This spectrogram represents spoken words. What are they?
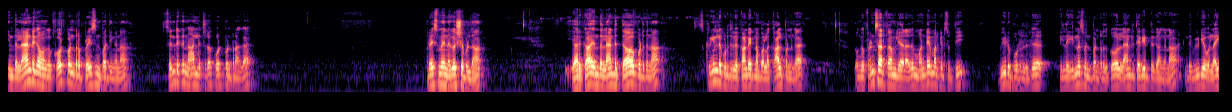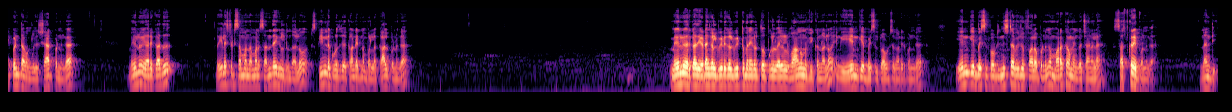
இந்த லேண்டுக்கு அவங்க கோட் பண்ணுற ப்ரைஸ்ன்னு பார்த்தீங்கன்னா சென்ட்டுக்கு நாலு லட்ச ரூபா கோட் பண்ணுறாங்க ப்ரைஸுமே நெகோஷியபிள் தான். யாருக்கா இந்த லேண்டு தேவைப்படுதுன்னா ஸ்க்ரீனில் கொடுத்துருக்க காண்டாக்ட் நம்பரில் கால் பண்ணுங்கள் உங்கள் ஃப்ரெண்ட்ஸ் ஆர் ஃபேமிலி யாராவது மண்டே மார்க்கெட் சுற்றி வீடு போடுறதுக்கு இல்லை இன்வெஸ்ட்மெண்ட் பண்ணுறதுக்கோ லேண்டு தேடிட்டு இருக்காங்கன்னா இந்த வீடியோவை லைக் பண்ணிட்டு அவங்களுக்கு ஷேர் பண்ணுங்கள் மேலும் யாருக்காவது ரியல் எஸ்டேட் சம்மந்தமான சந்தேகங்கள் இருந்தாலும் ஸ்க்ரீனில் கொடுத்துருக்க காண்டாக்ட் நம்பரில் கால் பண்ணுங்கள் மேலும் இருக்காது இடங்கள் வீடுகள் வீட்டு மனைகள் தோப்புகள் வயல்கள் வாங்கணும் விற்கணும்னாலும் எங்கள் ஏஎன்கே பைசல் ப்ராப்பர்ட்டிஸை கான்டாக்ட் பண்ணுங்கள் ஏஎன்கே பைசல் ப்ராப்பர்ட்டி இன்ஸ்டா பேஜும் ஃபாலோ பண்ணுங்கள் மறக்காமல் எங்கள் சேனலை சப்ஸ்கிரைப் பண்ணுங்கள் நன்றி.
